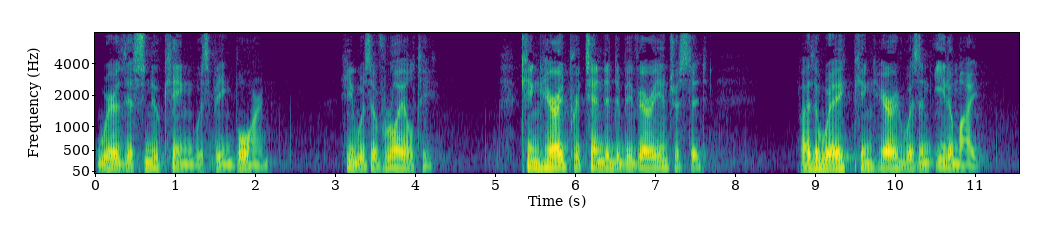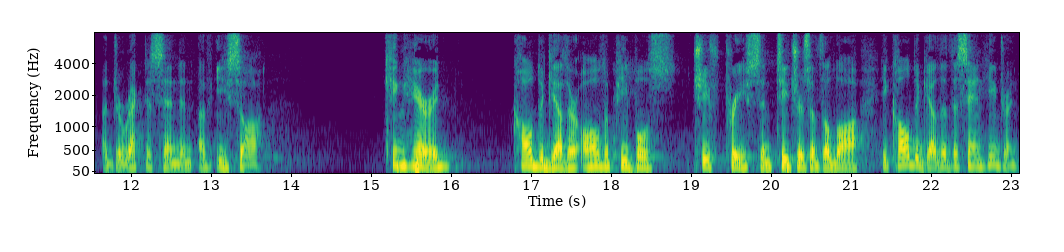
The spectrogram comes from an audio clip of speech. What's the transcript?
where this new king was being born. He was of royalty. King Herod pretended to be very interested. By the way, King Herod was an Edomite, a direct descendant of Esau. King Herod called together all the people's chief priests and teachers of the law, he called together the Sanhedrin.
